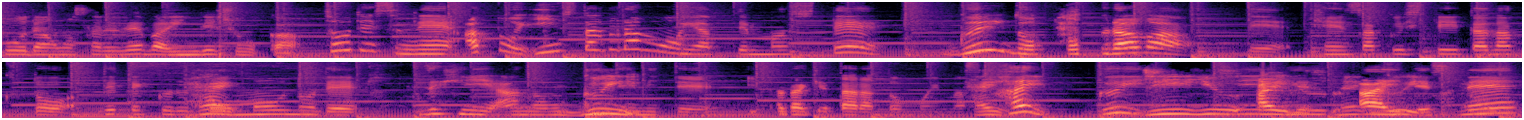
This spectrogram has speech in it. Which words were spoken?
相談をされればいいんでしょうか？そうですね。あとインスタグラムをやってまして、グイドットフラワーで検索していただくと出てくると思うので、ぜひあのグイ見ていただけたらと思います。はいはい、グイ GUI ですね。GUI ですね。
